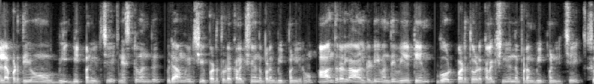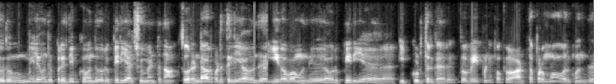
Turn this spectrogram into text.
எல்லா படத்தையும் பீட் பண்ணிருச்சு. நெக்ஸ்ட் வந்து விடாமுயற்சி படத்தோட கலெக்ஷன் இந்த படம் பீட் பண்ணிடும் ஆந்திரால ஆல்ரெடி வந்து வேட்டியன் கோட் படத்தோட கலெக்ஷனையும் இந்த படம் பீட் பண்ணிச்சு. ஸோ இது உண்மையிலே வந்து பிரதீப்க்கு வந்து ஒரு பெரிய அச்சீவ்மெண்ட் தான். ஸோ ரெண்டாவது படத்துலேயே வந்து ஹீரோவாக வந்து அவர் பெரிய ஹிட் கொடுத்துருக்காரு. ஸோ வெயிட் பண்ணி பார்ப்போம். அடுத்த படமும் அவருக்கு வந்து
